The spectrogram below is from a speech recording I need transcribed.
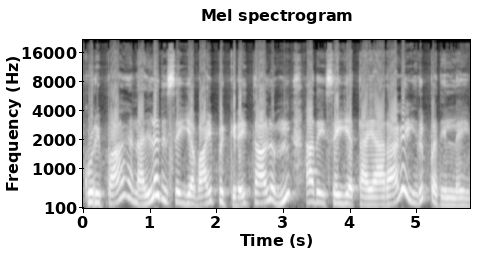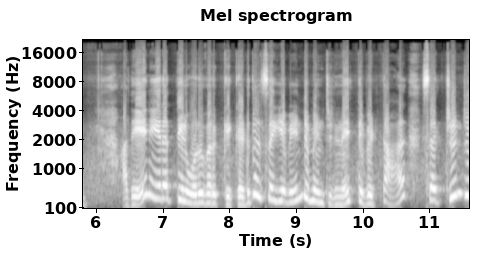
குறிப்பாக நல்லது செய்ய வாய்ப்பு கிடைத்தாலும் அதை செய்ய தயாராக இருப்பதில்லை. அதே நேரத்தில் ஒருவருக்கு கெடுதல் செய்ய வேண்டும் என்று நினைத்து விட்டால் சற்றென்று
